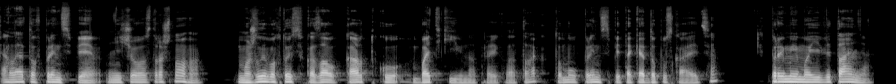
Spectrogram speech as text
Але то, в принципі, нічого страшного. Можливо, хтось вказав картку батьків, наприклад, так? Тому, в принципі, таке допускається. Прийми мої вітання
